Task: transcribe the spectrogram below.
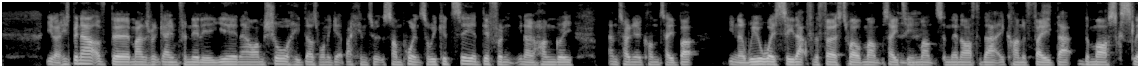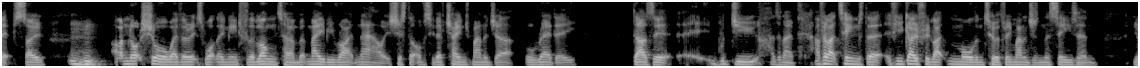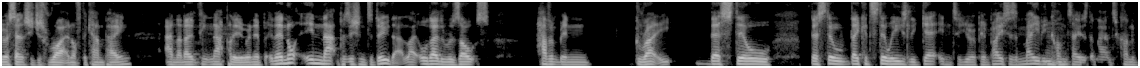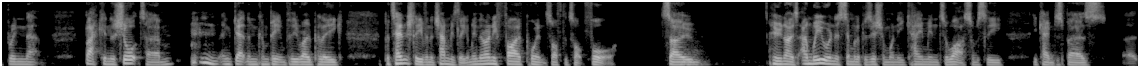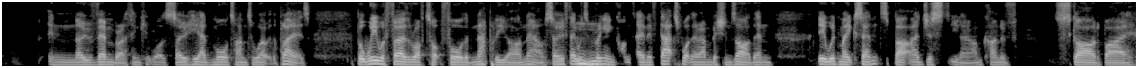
you know, he's been out of the management game for nearly a year now. I'm sure he does want to get back into it at some point. So we could see a different, you know, hungry Antonio Conte. But you know, we always see that for the first 12 months, 18 Mhm. months, and then after that, it kind of fade that the mask slips. So Mhm. I'm not sure whether it's what they need for the long term, but maybe right now it's just that obviously they've changed manager already. Does it? eh, Would you? I don't know. I feel like teams that if you go through like more than two or three managers in the season, you're essentially just writing off the campaign. And I don't think Napoli are in it. They're not in that position to do that. Like although the results haven't been great, they're still they're still they could still easily get into European places. And maybe Mhm. Conte is the man to kind of bring that back in the short term and get them competing for the Europa League, potentially even the Champions League. I mean, they're only five points off the top four. So Mm. who knows? And we were in a similar position when he came into us. Obviously, he came to Spurs uh, in November, I think it was. So he had more time to work with the players. But we were further off top four than Napoli are now. So if they were to Mhm. bring in Conte, and if that's what their ambitions are, then it would make sense. But I just, you know, I'm kind of scarred by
